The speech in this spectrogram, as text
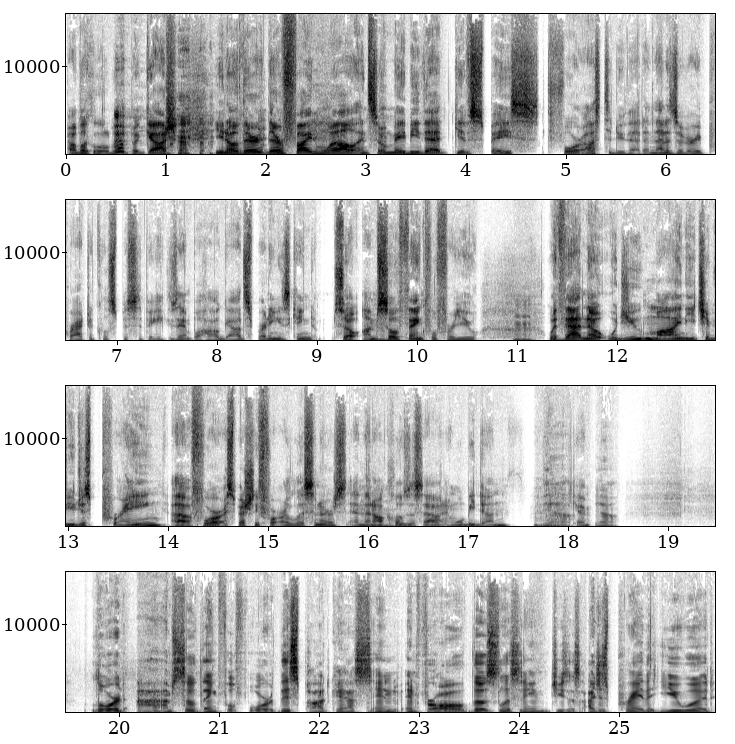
public a little bit, but gosh, you know, they're they're fighting well, and so maybe that gives space for us to do that, and that is a very practical, specific example how God's spreading His kingdom. So I'm Mm. so thankful for you. Mm. With that note, would you mind each of you just praying uh, for, especially for our listeners, and then I'll Mhm. close this out, and we'll be done. Yeah. Okay. Yeah. Lord, I, I'm so thankful for this podcast and and for all those listening, Jesus. I just pray that you would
